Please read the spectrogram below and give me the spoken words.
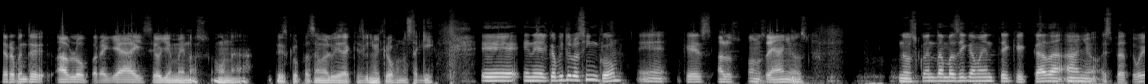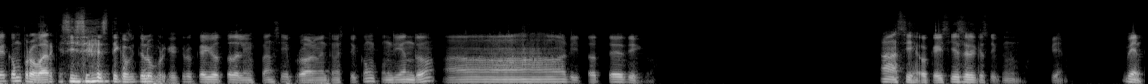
de repente hablo para allá y se oye menos. Una disculpa, se me olvida que el micrófono está aquí. Eh, en el capítulo 5, eh, que es a los 11 años, nos cuentan básicamente que cada año, espérate, voy a comprobar que sí sea este capítulo porque creo que hay otro de la infancia y probablemente me estoy confundiendo. ahorita te digo. Ah, sí, ok, sí es el que estoy. Bien, bien.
